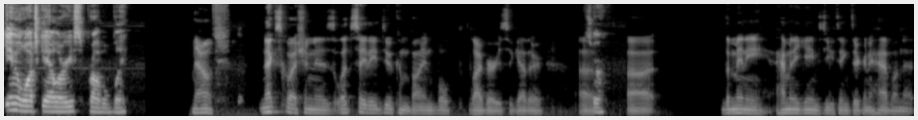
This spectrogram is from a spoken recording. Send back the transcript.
Game and Watch galleries, probably. Now, next question is: Let's say they do combine both libraries together. Uh, Sure. Uh, the mini. How many games do you think they're going to have on that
